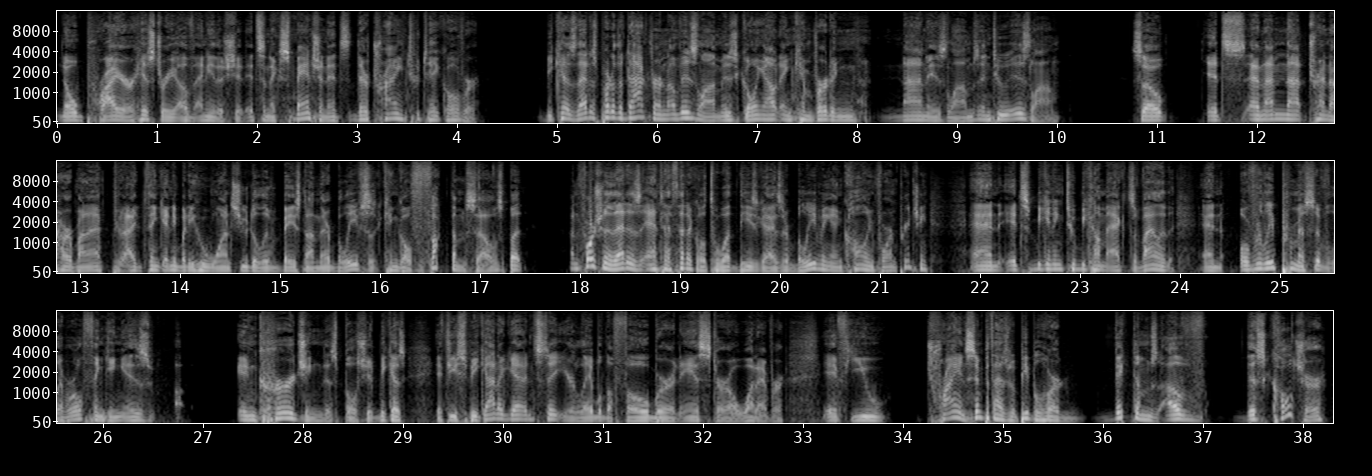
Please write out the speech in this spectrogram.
no prior history of any of the shit. It's an expansion. It's they're trying to take over because that is part of the doctrine of Islam is going out and converting non-Islams into Islam. So it's and I'm not trying to harp on it. I think anybody who wants you to live based on their beliefs can go fuck themselves, but unfortunately that is antithetical to what these guys are believing and calling for and preaching. And it's beginning to become acts of violence and overly permissive liberal thinking is uh, encouraging this bullshit because if you speak out against it, you're labeled a phobe or an ist or a whatever. If you try and sympathize with people who are victims of this culture,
